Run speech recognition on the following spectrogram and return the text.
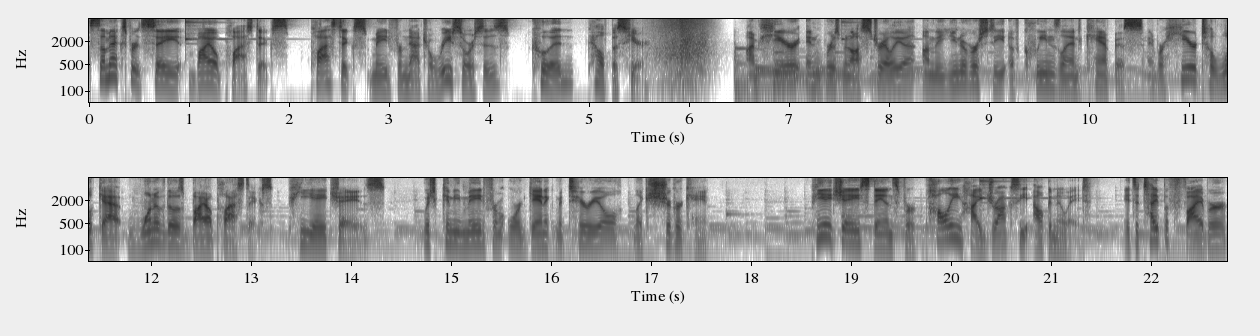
Some experts say bioplastics, plastics made from natural resources, could help us here. I'm here in Brisbane, Australia on the University of Queensland campus, and we're here to look at one of those bioplastics, PHAs. which can be made from organic material like sugarcane. PHA stands for polyhydroxyalkanoate. It's a type of fiber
